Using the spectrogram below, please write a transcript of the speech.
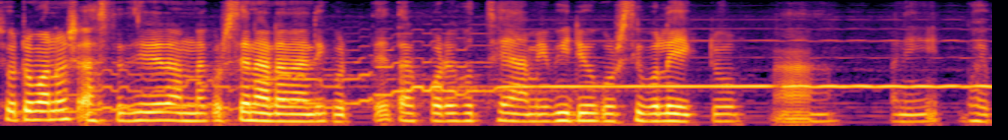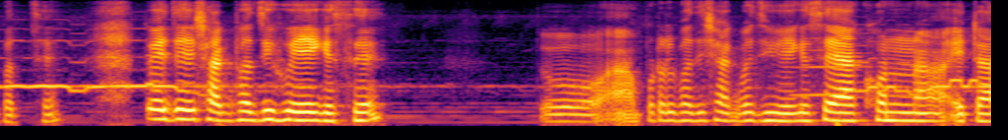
ছোট মানুষ আস্তে ধীরে রান্না করছে, নাড়ানাড়ি করতে। তারপরে হচ্ছে আমি ভিডিও করছি বলে একটু মানে ভয় পাচ্ছে। তো এই যে শাকভাজি হয়ে গেছে, তো পটল ভাজি শাক ভাজি হয়ে গেছে। এখন এটা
